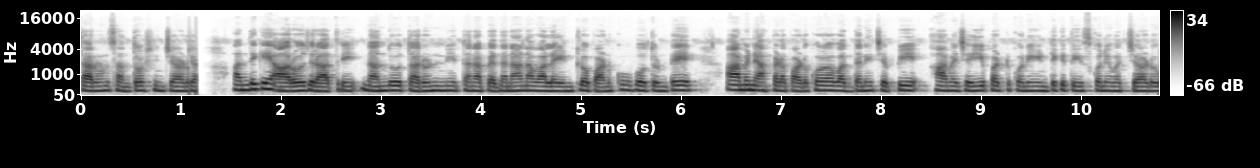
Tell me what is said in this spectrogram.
తరుణ్ సంతోషించాడు. అందుకే ఆ రోజు రాత్రి నందు తరుణ్ని తన పెదనాన్న వాళ్ళ ఇంట్లో పడుకోబోతుంటే ఆమెని అక్కడ పడుకోవద్దని చెప్పి ఆమె చెయ్యి పట్టుకొని ఇంటికి తీసుకొని వచ్చాడు.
